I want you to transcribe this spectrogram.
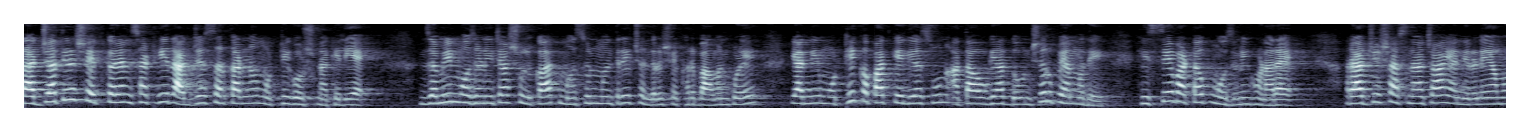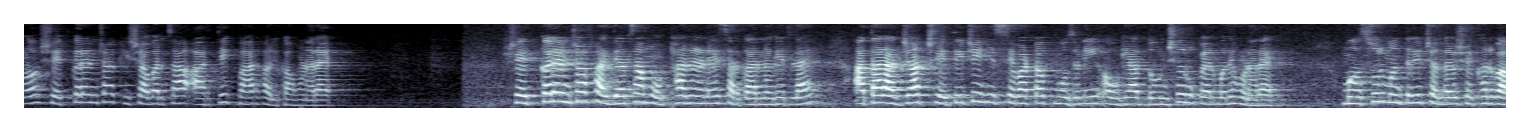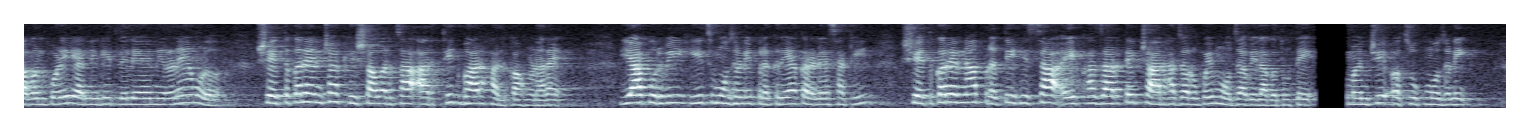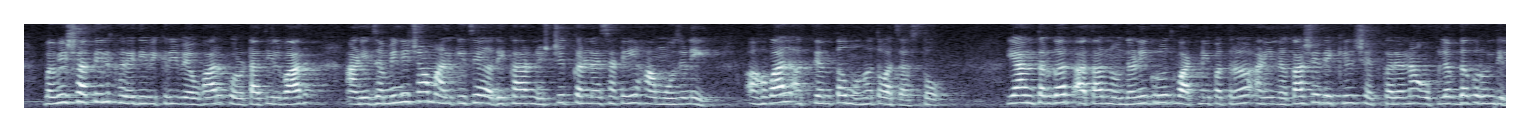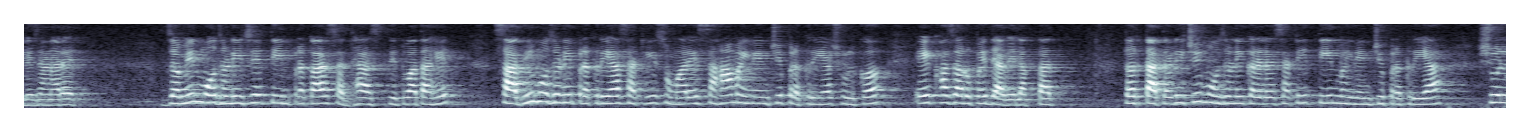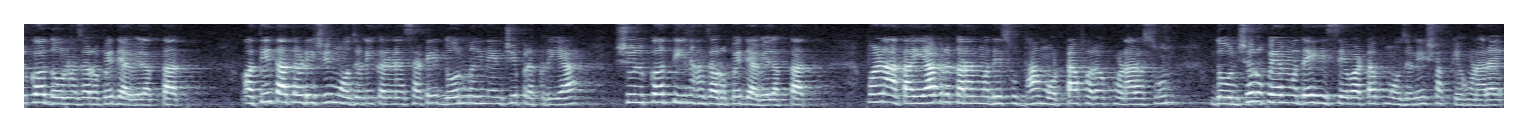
राज्यातील शेतकऱ्यांसाठी राज्य सरकारनं मोठी घोषणा केली आहे. जमीन मोजणीच्या शुल्कात महसूल मंत्री चंद्रशेखर बावनकुळे यांनी मोठी कपात केली असून आता अवघ्या दोनशे रुपयांमध्ये हिस्से वाटप मोजणी होणार आहे. राज्य शासनाच्या या निर्णयामुळे शेतकऱ्यांच्या खिशावरचा आर्थिक भार हलका होणार आहे. शेतकऱ्यांच्या फायद्याचा मोठा निर्णय सरकारनं घेतलाय. आता राज्यात शेतीची हिस्से वाटप मोजणी अवघ्या दोनशे रुपयांमध्ये होणार आहे. महसूल मंत्री चंद्रशेखर बावनकुळे यांनी घेतलेल्या या निर्णयामुळं शेतकऱ्यांच्या खिशावरचा आर्थिक भार हलका होणार आहे. यापूर्वी हीच मोजणी प्रक्रिया करण्यासाठी शेतकऱ्यांना प्रति हिस्सा एक हजार ते चार हजार रुपये मोजावे लागत होते. सीमांची अचूक मोजणी. भविष्यातील खरेदी विक्री व्यवहार कोर्टातील वाद आणि जमिनीच्या मालकीचे अधिकार निश्चित करण्यासाठी हा मोजणी अहवाल अत्यंत महत्त्वाचा असतो. या अंतर्गत आता नोंदणीकृत वाटणीपत्र आणि नकाशे देखील शेतकऱ्यांना उपलब्ध करून दिले जाणार आहेत. जमीन मोजणीचे तीन प्रकार सध्या अस्तित्वात आहेत. साधी मोजणी प्रक्रियासाठी सुमारे सहा महिन्यांची प्रक्रिया शुल्क एक हजार रुपये द्यावे लागतात. तर तातडीची मोजणी करण्यासाठी तीन महिन्यांची प्रक्रिया शुल्क दोन हजार रुपये द्यावे लागतात. अति तातडीची मोजणी करण्यासाठी दोन महिन्यांची प्रक्रिया शुल्क तीन हजार रुपये द्यावे लागतात. पण आता या प्रकारांमध्ये सुद्धा मोठा फरक होणार असून दोनशे रुपयांमध्ये हिस्से वाटप मोजणी शक्य होणार आहे.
